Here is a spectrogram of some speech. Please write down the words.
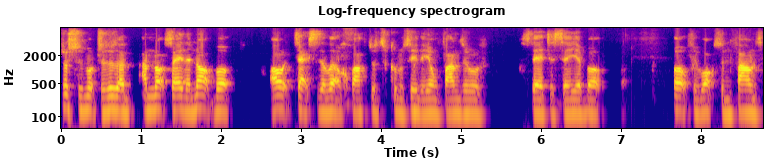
just as much as us. I'm, I'm not saying they're not, but all it takes is a little clap just to come and see the young fans who have stayed to see you. But hopefully, Watson fans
